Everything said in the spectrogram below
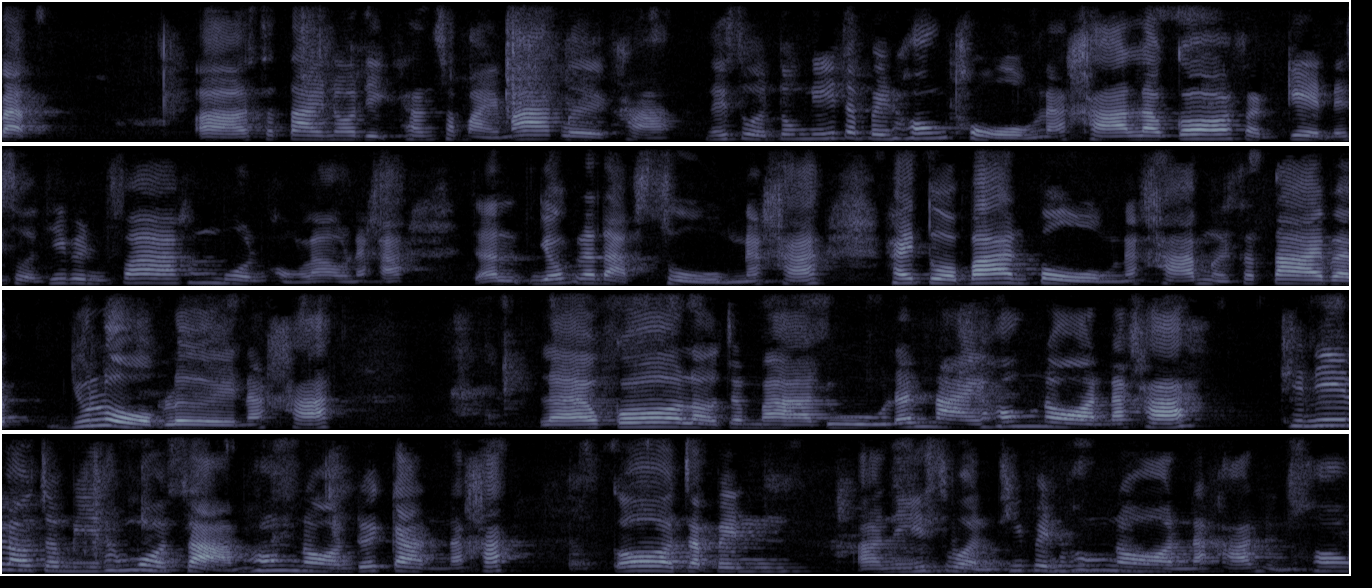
แบบสไตล์นอร์ดิกทันสมัยมากเลยค่ะ ในส่วนตรงนี้จะเป็นห้องโถงนะคะ แล้วก็สังเกตในส่วนที่เป็นฝ้าข้างบนของเรานะคะ จะยกระดับสูงนะคะ ให้ตัวบ้านโปร่งนะคะ เหมือนสไตล์แบบยุโรปเลยนะคะ แล้วก็เราจะมาดูด้านในห้องนอนนะคะ ที่นี่เราจะมีทั้งหมด 3 ห้องนอนด้วยกันนะคะ ก็จะเป็นอันนี้ส่วนที่เป็นห้องนอนนะคะหนึ่งห้อง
